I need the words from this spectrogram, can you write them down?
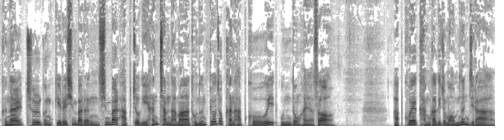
그날 출근길의 신발은 신발 앞쪽이 한참 남아 도는 뾰족한 앞코의 운동하여서 앞코에 감각이 좀 없는지라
